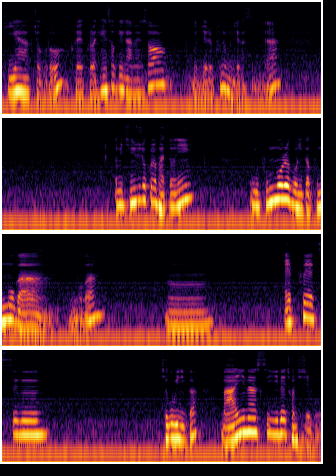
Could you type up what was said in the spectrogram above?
기하학적으로 그래프를 해석해 가면서 문제를 푸는 문제 같습니다. 그 다음에 진수 조건을 봤더니 여기 분모를 보니까 분모가 분모가 어 fx 제곱이니까 마이너스 1의 전체 제곱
